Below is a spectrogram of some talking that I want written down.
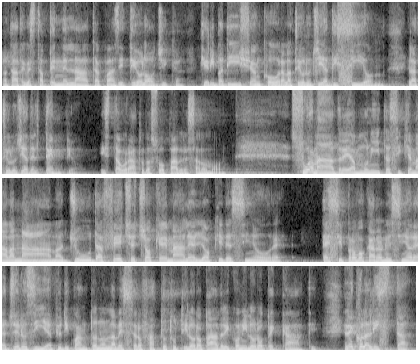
Notate questa pennellata quasi teologica che ribadisce ancora la teologia di Sion e la teologia del Tempio instaurato da suo padre Salomone. Sua madre, ammonita, si chiamava Naama. Giuda fece ciò che è male agli occhi del Signore. Essi provocarono il Signore a gelosia più di quanto non l'avessero fatto tutti i loro padri con i loro peccati. Ed ecco la lista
